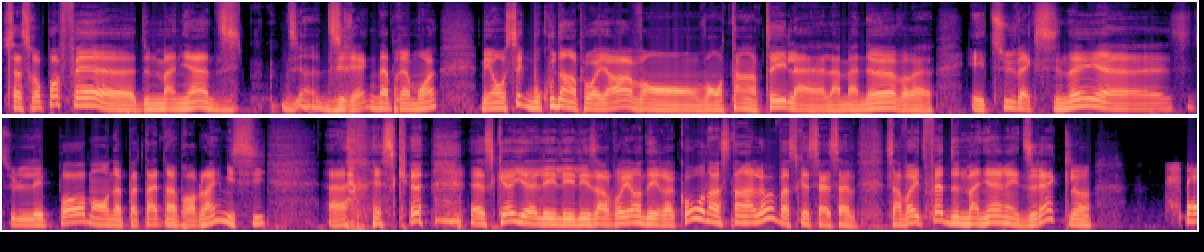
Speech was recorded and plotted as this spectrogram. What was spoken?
ça sera pas fait d'une manière direct, d'après moi. Mais on sait que beaucoup d'employeurs vont, vont tenter la, manœuvre. Es-tu vacciné? Euh, si tu l'es pas, on a peut-être un problème ici. Euh, est-ce que est-ce que y a les, les, employeurs ont des recours dans ce temps-là? Parce que ça, ça, ça va être fait d'une manière indirecte, là. Ben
